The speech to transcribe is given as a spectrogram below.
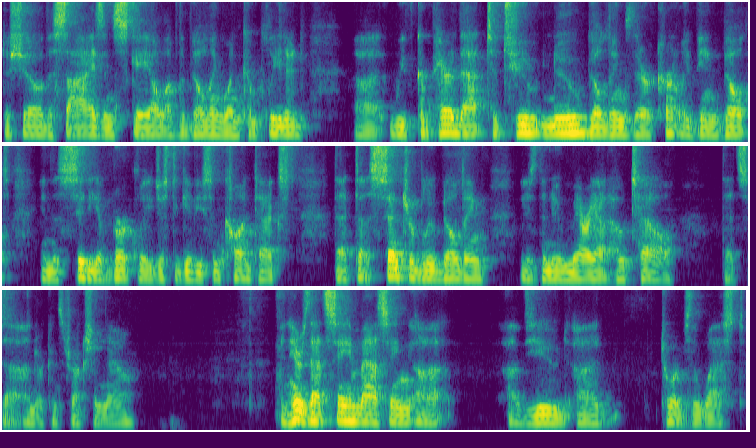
to show the size and scale of the building when completed. Uh, We've compared that to two new buildings that are currently being built in the city of Berkeley, just to give you some context. That uh, center blue building is the new Marriott Hotel that's uh, under construction now. And here's that same massing uh, uh, viewed uh, towards the west.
